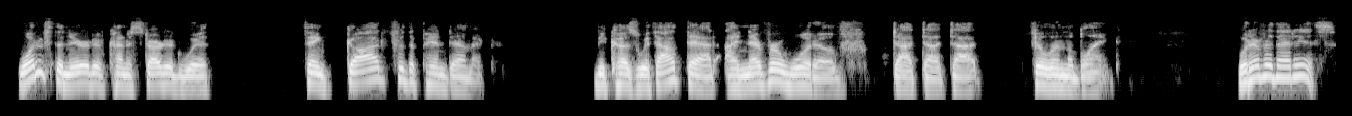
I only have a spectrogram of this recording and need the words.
what if the narrative kind of started with, thank God for the pandemic? Because without that, I never would have dot, dot, dot, fill in the blank, whatever that is.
